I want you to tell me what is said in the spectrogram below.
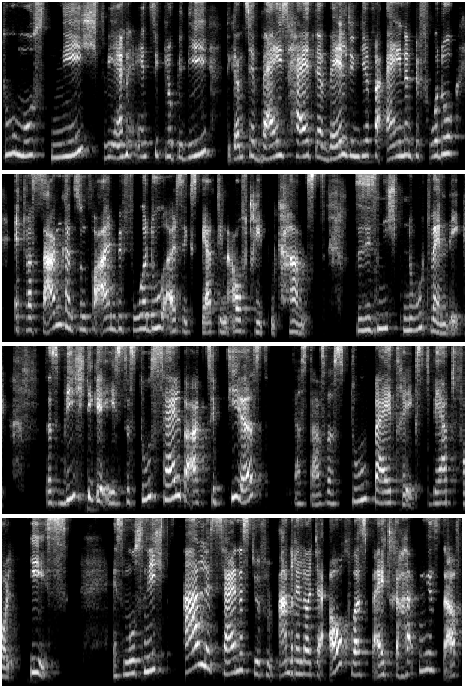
Du musst nicht wie eine Enzyklopädie die ganze Weisheit der Welt in dir vereinen, bevor du etwas sagen kannst und vor allem bevor du als Expertin auftreten kannst. Das ist nicht notwendig. Das Wichtige ist, dass du selber akzeptierst, dass das, was du beiträgst, wertvoll ist. Es muss nicht alles sein. Es dürfen andere Leute auch was beitragen. Es darf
